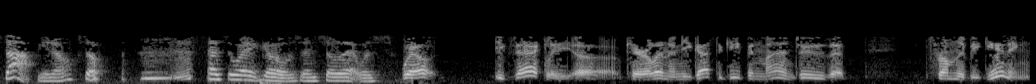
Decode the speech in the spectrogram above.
stop. You know, so Mhm. that's the way it goes. And so that was Well, exactly, uh, Carolyn, and you got to keep in mind too that from the beginning,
